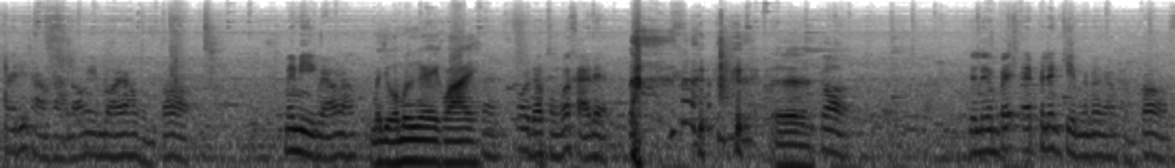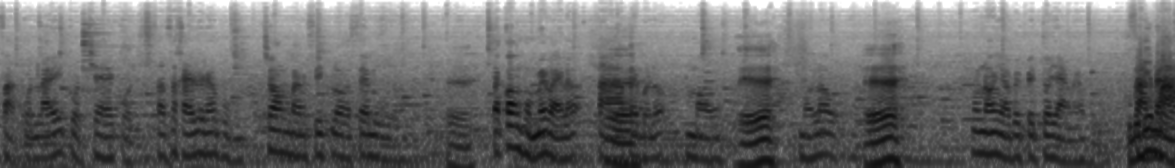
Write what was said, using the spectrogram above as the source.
ใครที่ถามหาน้องเอ็มร้อยนะครับผมก็ไม่มีอีกแล้วนะครับมาอยู่กับมึงไงควาย ใช่โอ้เดี๋ยวผมก็ขายแดด เออ ก็อย่าลืมไปแอดไปเล่นเกมกันด้วยนะครับผมก็ฝากกดไลค์ กดแชร์ กดซับสไครต์ด้วยนะครับผมช่องบางฟิปรอแซลูนะครับ เออ ตากล้องผมไม่ไหวแล้ว ตาเออ ไปหมดแล้วเมาเออ เมาเหล้าเออ น้องๆอย่าไปเป็นตัวอย่างนะครับผมกูไม่ได้ฝกด่เมา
